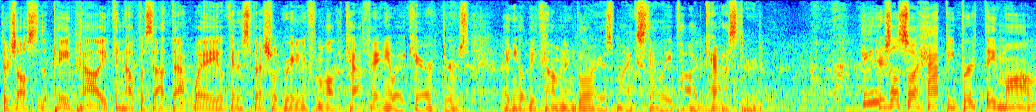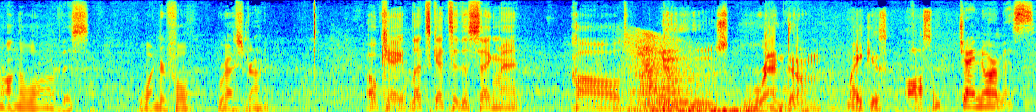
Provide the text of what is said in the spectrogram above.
There's also the PayPal. You can help us out that way. You'll get a special greeting from all the Cafe Anyway characters, and you'll become an inglorious Mike's Daily podcaster. Hey, there's also a happy birthday mom on the wall of this wonderful restaurant. Okay, let's get to the segment called News Random. Mike is awesome. Ginormous.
